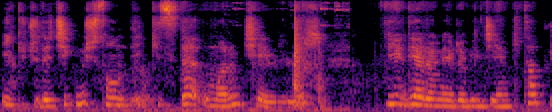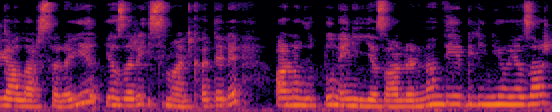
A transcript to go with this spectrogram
İlk üçü de çıkmış. Son ikisi de umarım çevrilir. Bir diğer önerebileceğim kitap Rüyalar Sarayı. Yazarı İsmail Kadere. Arnavutluğun en iyi yazarlarından diye biliniyor yazar.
